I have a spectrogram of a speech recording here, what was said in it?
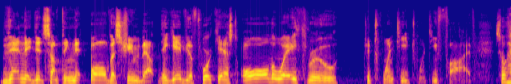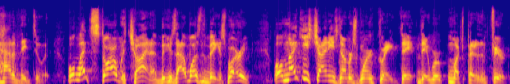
then they did something that all of us dream about. They gave you a forecast all the way through to 2025. So how did they do it? Well, let's start with China because that was the biggest worry. Well, Nike's Chinese numbers weren't great. They, they were much better than feared.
